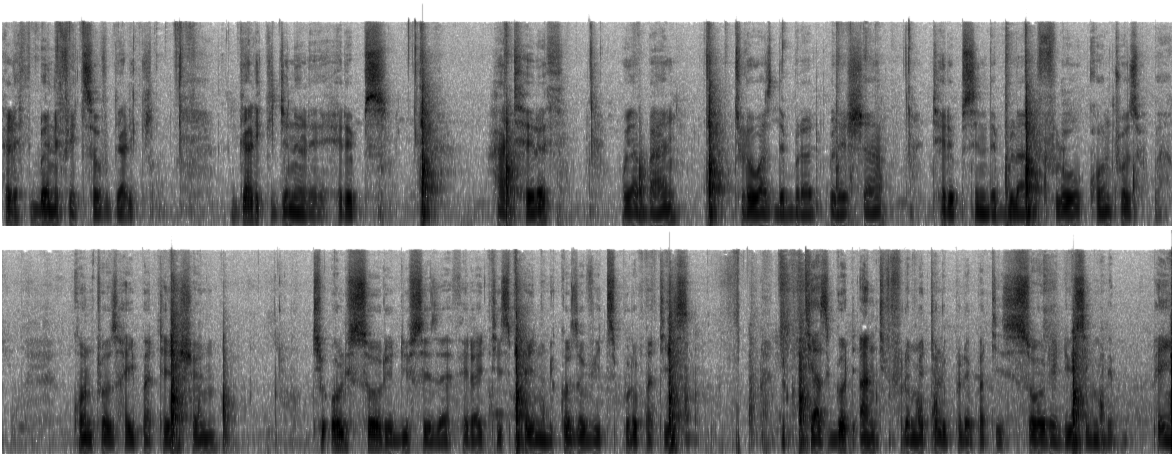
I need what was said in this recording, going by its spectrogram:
Health benefits of garlic. Garlic generally helps heart health, whereby it lowers the blood pressure, it helps in the blood flow, controls controls hypertension. It also reduces arthritis pain because of its properties. It has got anti-inflammatory properties, so reducing the pain.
